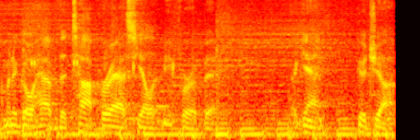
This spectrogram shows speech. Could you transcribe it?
I'm gonna go have the top brass yell at me for a bit. Again, good job.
